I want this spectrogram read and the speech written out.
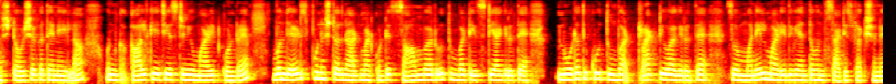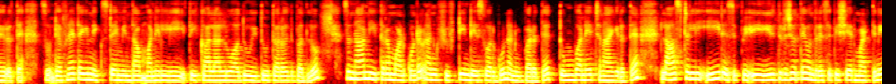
ಅಷ್ಟು ಅವಶ್ಯಕತೆನೇ ಇಲ್ಲ. ಒಂದು ಕಾಲು ಕೆ ಜಿಯಷ್ಟು ನೀವು ಮಾಡಿಟ್ಕೊಂಡ್ರೆ, ಒಂದು ಎರಡು ಸ್ಪೂನಷ್ಟು ಅದನ್ನ ಆ್ಯಡ್ ಮಾಡಿಕೊಂಡ್ರೆ ಸಾಂಬಾರು ತುಂಬ ಟೇಸ್ಟಿಯಾಗಿರುತ್ತೆ ನೋಡೋದಕ್ಕೂ ತುಂಬ ಅಟ್ರಾಕ್ಟಿವ್ ಆಗಿರುತ್ತೆ. ಸೊ ಮನೇಲಿ ಮಾಡಿದ್ವಿ ಅಂತ ಒಂದು ಸ್ಯಾಟಿಸ್ಫ್ಯಾಕ್ಷನ್ ಇರುತ್ತೆ. ಸೊ ಡೆಫಿನೆಟಾಗಿ ನೆಕ್ಸ್ಟ್ ಟೈಮಿಂದ ಮನೇಲಿ ಟೀಕಾಲಾಲು ಅದು ಇದು ತರೋದು ಬದಲು. ಸೊ ನಾನು ಈ ಥರ ಮಾಡಿಕೊಂಡ್ರೆ ನನಗೆ ಫಿಫ್ಟೀನ್ ಡೇಸ್ವರೆಗೂ ನನಗೆ ಬರುತ್ತೆ. ತುಂಬಾ ಚೆನ್ನಾಗಿರುತ್ತೆ. ಲಾಸ್ಟಲ್ಲಿ ಈ ರೆಸಿಪಿ ಇದ್ರ ಜೊತೆ ಒಂದು ರೆಸಿಪಿ ಶೇರ್ ಮಾಡ್ತೀನಿ.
